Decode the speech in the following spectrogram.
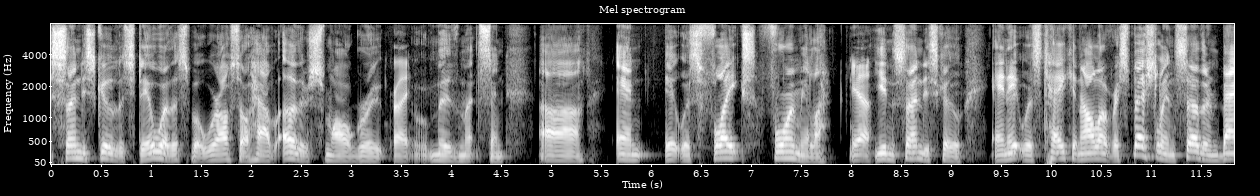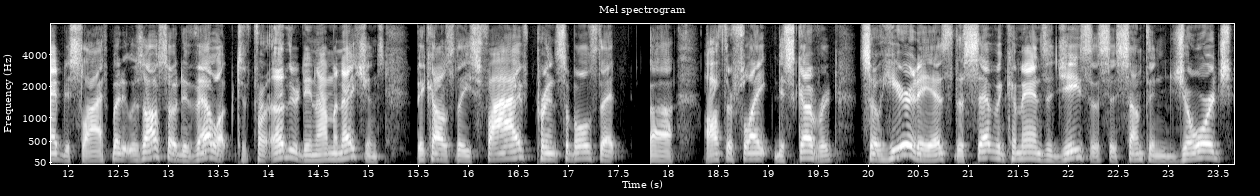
Sunday school is still with us, but we also have other small group right. movements, and uh, and it was Flake's formula. Yeah. in Sunday school, and it was taken all over, especially in Southern Baptist life. But it was also developed for other denominations because these five principles that uh, Arthur Flake discovered. So here it is. The seven commands of Jesus is something George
